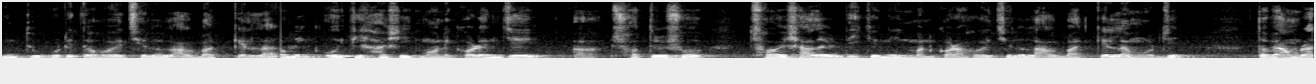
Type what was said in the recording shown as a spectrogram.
কিন্তু গঠিত হয়েছিল লালবাগ কেল্লা। অনেক ঐতিহাসিক মনে করেন যে সতেরোশো ছয় সালের দিকে নির্মাণ করা হয়েছিল লালবাগ কেল্লা মসজিদ। তবে আমরা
